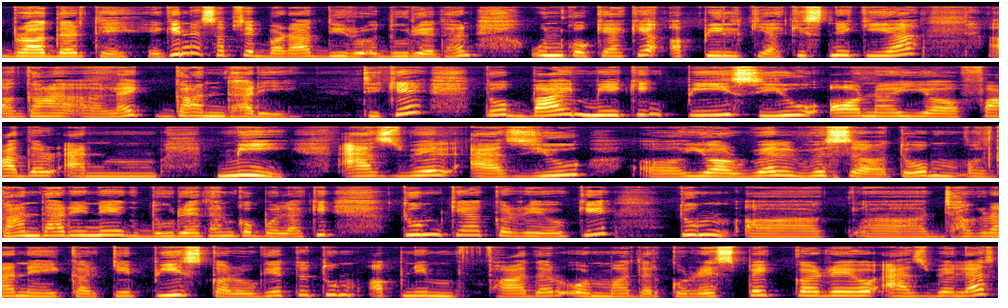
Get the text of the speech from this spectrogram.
ब्रदर थे ठीक है ना? सबसे बड़ा दुर्योधन उनको क्या किया अपील किया। किसने किया? गा, लाइक गांधारी। ठीक है? तो by making peace you honour your father and me as well as you your well wisher तो गांधारी ने दुर्योधन को बोला कि तुम क्या कर रहे हो कि तुम झगड़ा नहीं करके पीस करोगे तो तुम अपने फादर और मदर को रेस्पेक्ट कर रहे हो एज वेल एज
